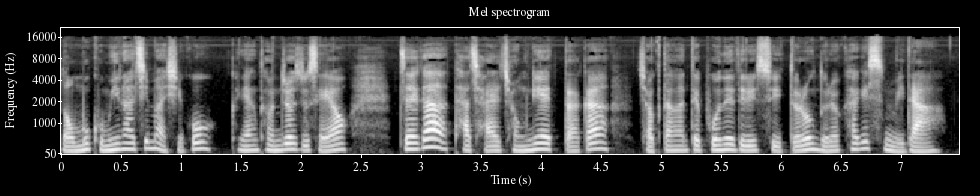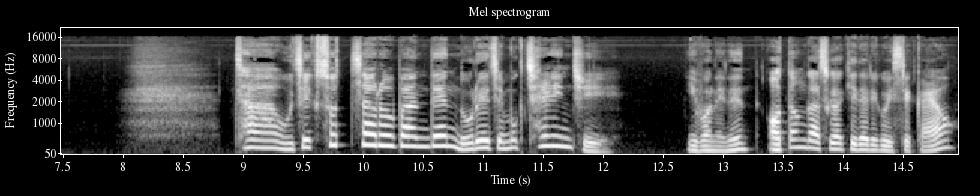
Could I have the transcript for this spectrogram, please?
너무 고민하지 마시고 그냥 던져주세요. 제가 다 잘 정리했다가 적당한 때 보내드릴 수 있도록 노력하겠습니다. 자, 오직 숫자로만 된 노래 제목 challenge. 이번에는 어떤 가수가 기다리고 있을까요?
